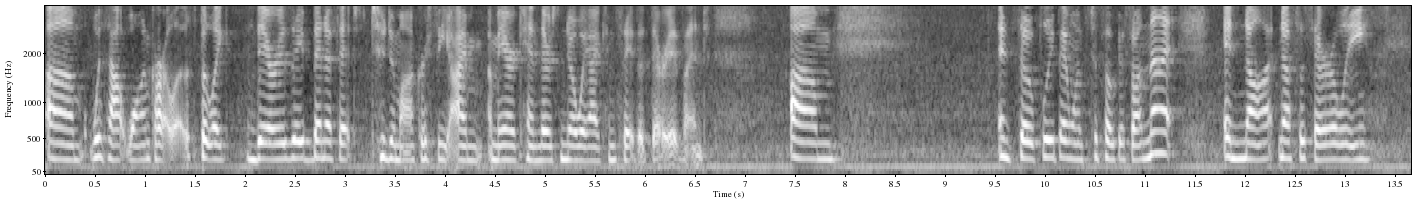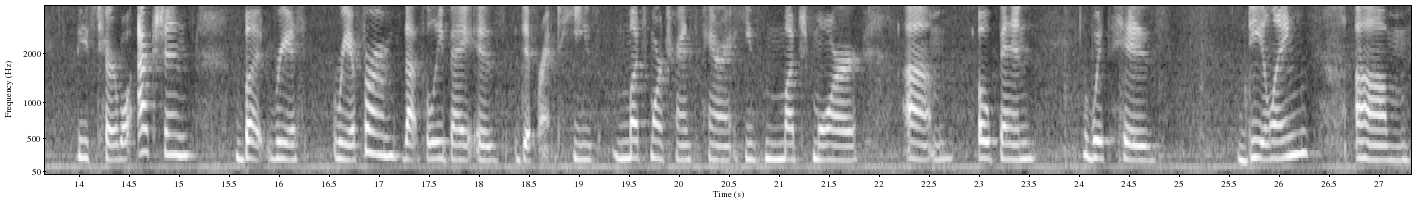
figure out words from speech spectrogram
um, without Juan Carlos. But, like, there is a benefit to democracy. I'm American. There's no way I can say that there isn't. Um, and so Felipe wants to focus on that and not necessarily these terrible actions, but re- reaffirms that Felipe is different. He's much more transparent, he's much more um, open with his dealings um,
